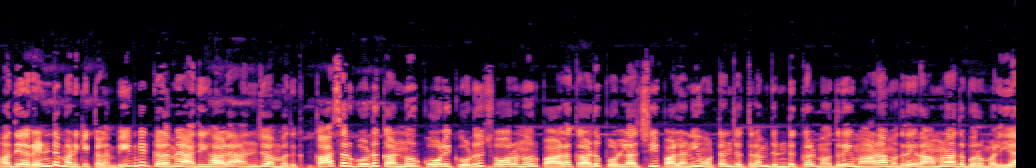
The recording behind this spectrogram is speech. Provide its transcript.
மதியம் ரெண்டு மணிக்கு கிளம்பி திங்கட்கிழமை அதிகாலை அஞ்சு ஐம்பதுக்கு காசர்கோடு கண்ணூர் கோழிக்கோடு சோரனூர் பாலக்காடு பொள்ளாச்சி பழனி ஒட்டஞ்சத்திரம் திண்டுக்கல் மதுரை மானாமதுரை ராமநாதபுரம் வழியா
